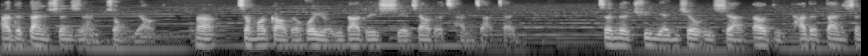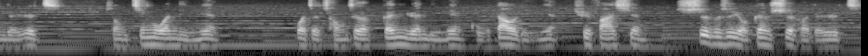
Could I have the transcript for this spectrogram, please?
他的诞生是很重要的。那怎么搞的会有一大堆邪教的掺杂在里面？真的去研究一下，到底他的诞生的日子，从经文里面，或者从这个根源里面、古道里面去发现，是不是有更适合的日子？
